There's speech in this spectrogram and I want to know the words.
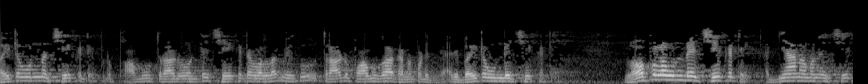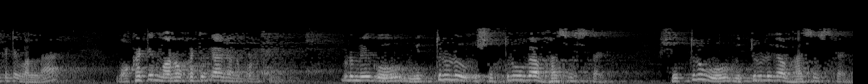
బయట ఉన్న చీకటి ఇప్పుడు పాము త్రాడు అంటే చీకటి వల్ల మీకు త్రాడు పాముగా కనపడింది. అది బయట ఉండే చీకటి. లోపల ఉండే చీకటి అజ్ఞానం అనే చీకటి వల్ల ఒకటి మరొకటిగా కనపడుతుంది. ఇప్పుడు మీకు మిత్రుడు శత్రువుగా భాషిస్తాడు. శత్రువు మిత్రుడిగా భాషిస్తాడు.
